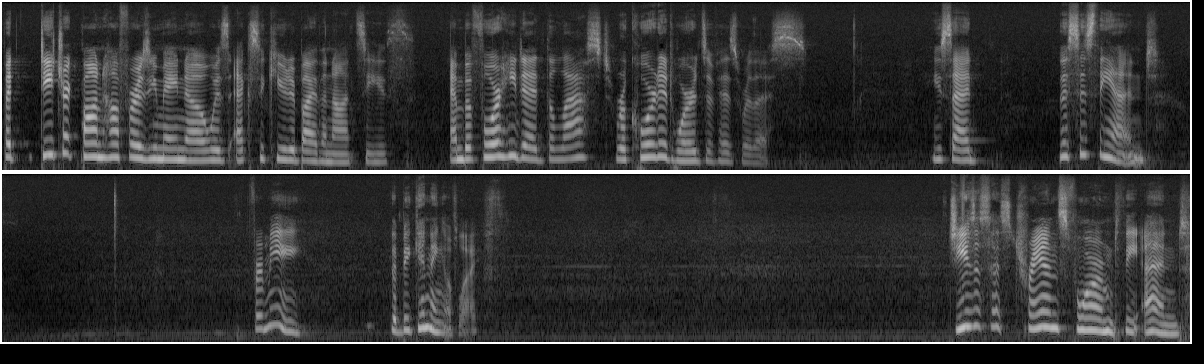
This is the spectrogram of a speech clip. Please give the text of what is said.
But Dietrich Bonhoeffer, as you may know, was executed by the Nazis. And before he did, the last recorded words of his were this He said, This is the end. For me, the beginning of life. Jesus has transformed the end.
